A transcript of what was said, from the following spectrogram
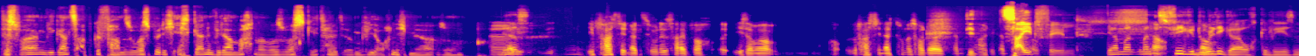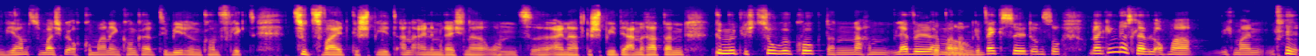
das war irgendwie ganz abgefahren. Sowas würde ich echt gerne wieder machen, aber sowas geht halt irgendwie auch nicht mehr. Also, äh, Ja, die, die, die Faszination ist einfach, ich sag mal, Faszination ist heute, Die heute ganz Zeit anders. fehlt. Ja, man, man Ja, ist viel genau. geduldiger auch gewesen. Wir haben zum Beispiel auch Command Conquer Tiberian Konflikt zu zweit gespielt an einem Rechner und äh, einer hat gespielt, der andere hat dann gemütlich zugeguckt, dann nach dem Level haben wir Genau. dann gewechselt und so. Und dann ging das Level auch mal, ich meine,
